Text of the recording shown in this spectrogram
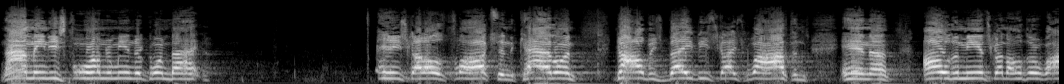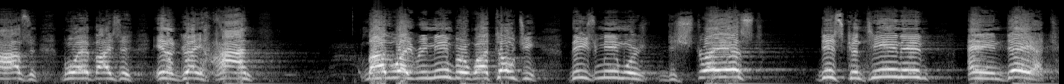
Now, I mean, these 400 men are going back. And he's got all the flocks and the cattle and got all his babies, got his wife and, and uh, all the men's got all their wives. And boy, everybody's in a great high. By the way, remember what I told you. These men were distressed, discontented, and in debt.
